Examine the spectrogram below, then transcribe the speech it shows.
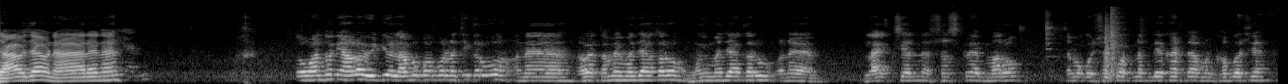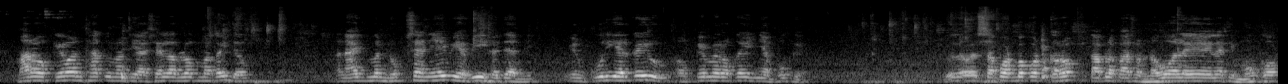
જાવ જાવ ના રે ના. તો વાંધો નહીં, હાલો, વીડિયો લાંબો પાંબો નથી કરવો અને હવે તમે મજા કરો, હું મજા કરું અને લાઈક શેર ને સબસ્ક્રાઇબ મારો. તમે કોઈ સપોર્ટ નથી દેખાડતા, મને ખબર છે. મારો કહેવાનું થતું નથી, આ છેલ્લા બ્લોગમાં કહી દઉં. અને આજ મને નુકસાની આવી છે વીસ હજારની. એનું કુરિયર કર્યું કેમેરો કઈ અહીંયા ભોગે. સપોર્ટ બપોર્ટ કરો, તો આપણે પાછો નવો લઈએ એનાથી મોંઘો.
